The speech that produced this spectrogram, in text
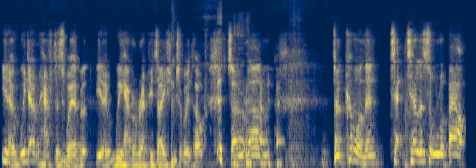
you know, we don't have to swear, but, you know, we have a reputation to withhold. So, um, so come on then, t- tell us all about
